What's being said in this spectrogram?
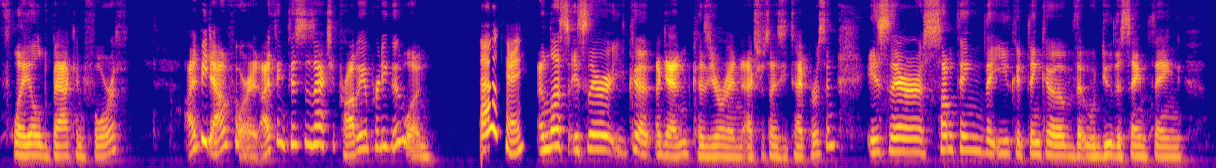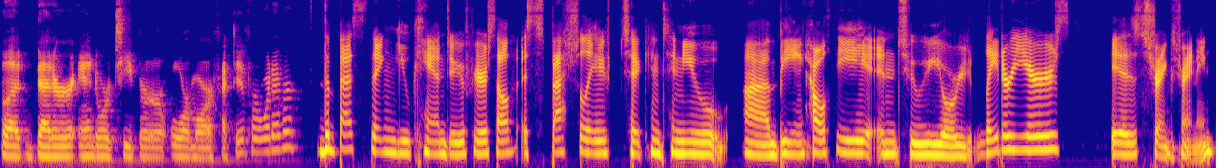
flailed back and forth, I'd be down for it. I think this is actually probably a pretty good one. okay. Unless is there you could again because you're an exercisey type person, is there something that you could think of that would do the same thing but better and or cheaper or more effective or whatever? the best thing you can do for yourself, especially to continue uh, being healthy into your later years, is strength training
